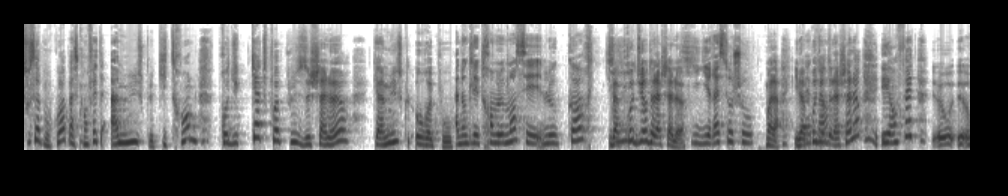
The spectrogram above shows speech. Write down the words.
Tout ça pourquoi? Parce qu'en fait, un muscle qui tremble produit quatre fois plus de chaleur qu'un muscle au repos. Ah, donc les tremblements, c'est le corps qui, va produire de la chaleur. Qui reste au chaud. Voilà, il va produire de la chaleur. Et en fait, euh, euh,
